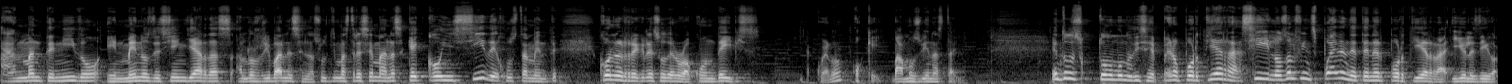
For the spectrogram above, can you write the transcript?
han mantenido en menos de 100 yardas a los rivales en las últimas tres semanas, que coincide justamente con el regreso de Rockwell Davis. ¿De acuerdo? Ok, vamos bien hasta ahí. Entonces todo el mundo dice, pero por tierra, sí, los Dolphins pueden detener por tierra. Y yo les digo,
